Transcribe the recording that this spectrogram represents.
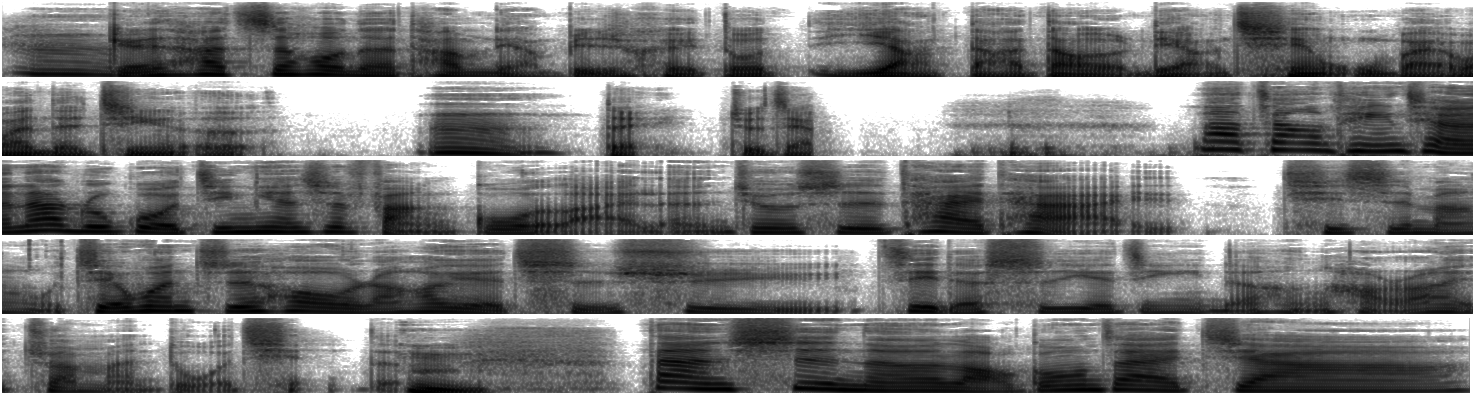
嗯，给了他之后呢，他们两边就可以都一样达到两千五百万的金额。嗯，对，就这样。那这样听起来，那如果今天是反过来了，就是太太。其实蛮结婚之后，然后也持续自己的事业经营的很好，然后也赚蛮多钱的。嗯，但是呢，老公在家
